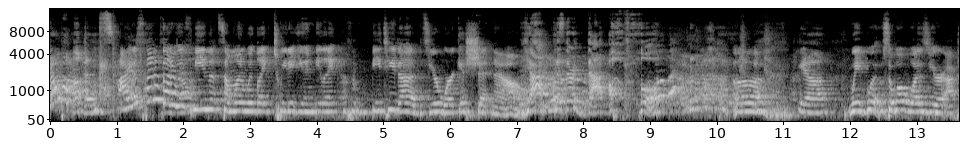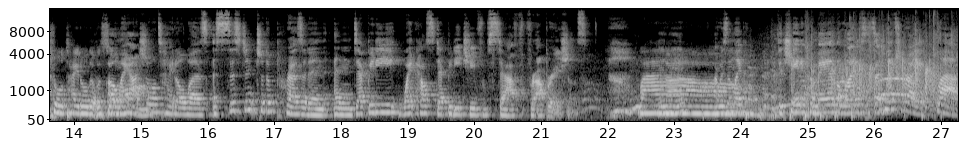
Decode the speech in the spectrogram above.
tampons? I just kind of thought it was mean that someone would like tweet at you and be like, "BT Dubs, your work is shit now." Yeah, because they're that awful. Yeah. Wait, what, so what was your actual title that was so Oh, my long? actual title was Assistant to the President and Deputy White House Deputy Chief of Staff for Operations. Wow. Mm-hmm. I was in like the chain of command, the line of succession. That's right, clap,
